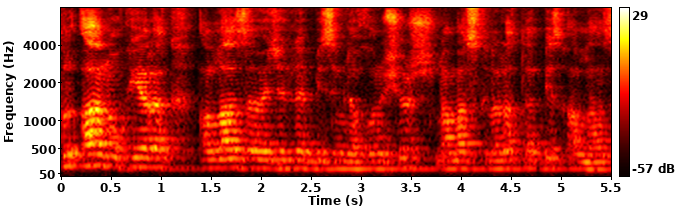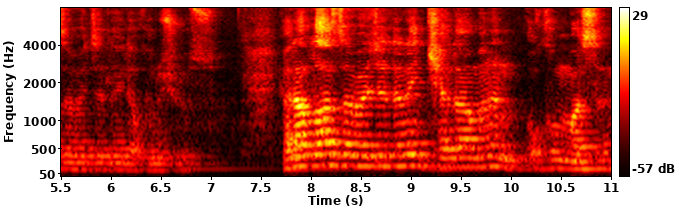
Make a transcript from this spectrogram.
Kur'an okuyarak Allah Azze ve Celle bizimle konuşur. Namaz kılarak da biz Allah Azze ve Celle ile konuşuruz. Yani Allah Azze ve Celle'nin kelamının okunması,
